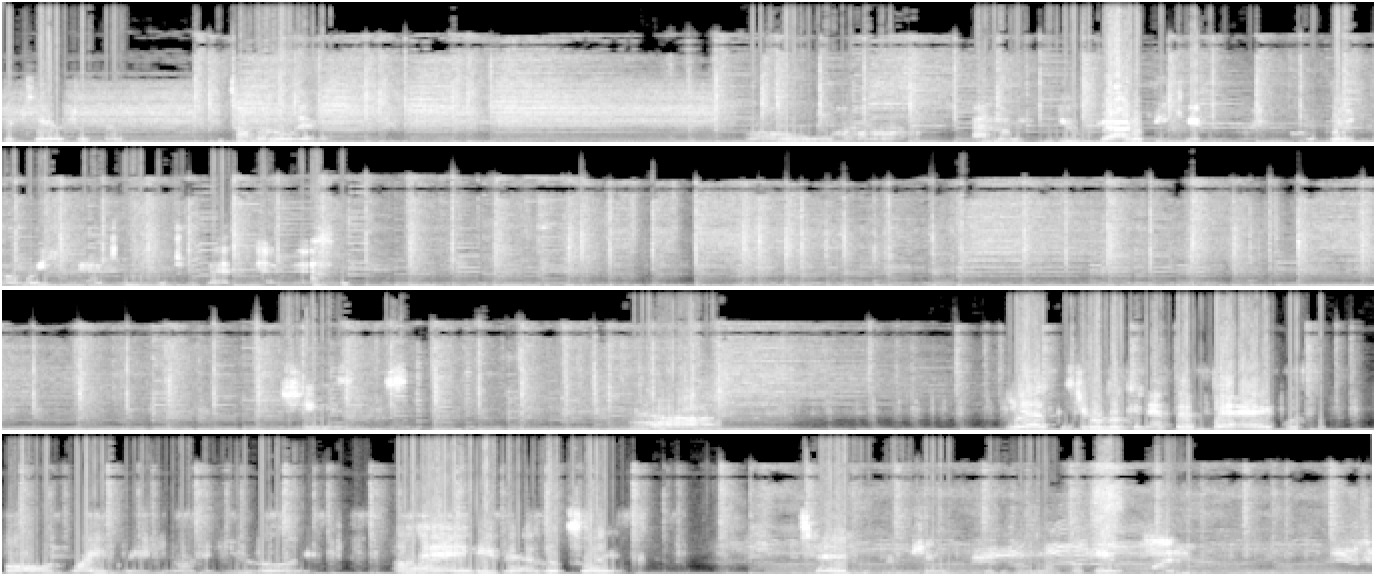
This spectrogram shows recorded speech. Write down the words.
The character, you talking about Liv? Bro, uh, I know you gotta be kidding me. There's no way you actually put you that that bad. Jesus. Yeah. Yeah, because you were looking at that bag with the bald white lady on it, you were like, oh hey, that looks like 10 from Things." Okay, 1,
